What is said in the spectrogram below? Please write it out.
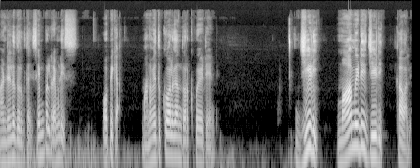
వంటిళ్ళు దొరుకుతాయి. Simple remedies. ఓపిక. మనం వెతుక్కోవాలి కానీ దొరకపోయేటేంటి జీడి. మామిడి జీడి కావాలి.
